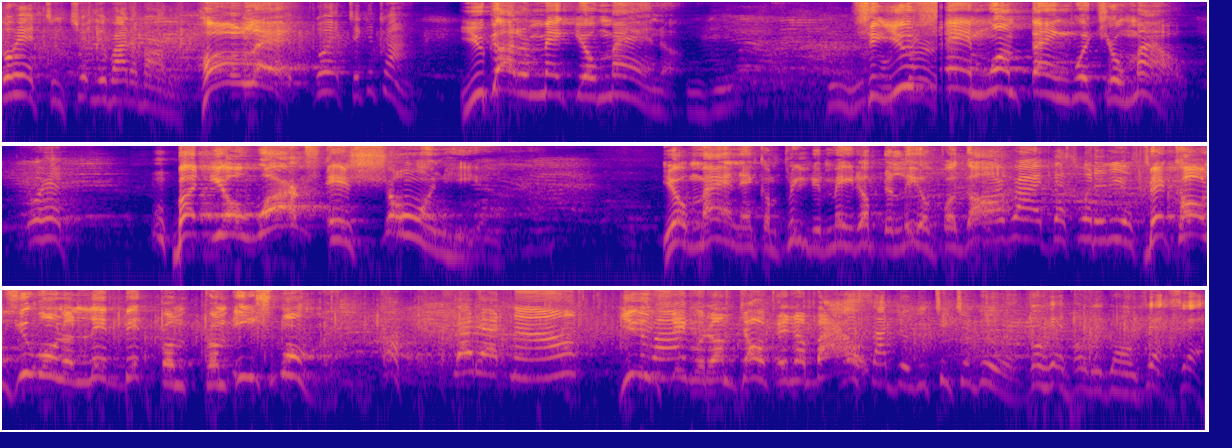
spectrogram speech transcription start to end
Go ahead, teacher. You're right about it. Hold it. Go ahead. Take your time. You got to make your man up. Mm-hmm. Mm-hmm. See, you saying one thing with your mouth, Go ahead. but your works is showing here. Your man ain't completely made up to live for God right. That's what it is. because you want to live bit from, from each one. Say that now. You see what I'm talking about? Yes. I do. You teach it good. Go ahead, Holy Ghost. Yes, yes.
